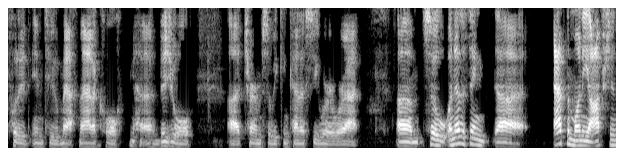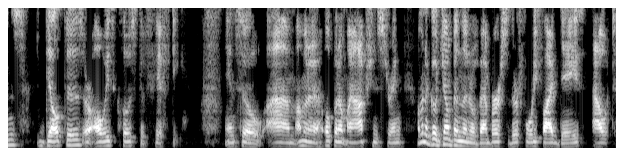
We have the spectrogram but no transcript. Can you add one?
put it into mathematical uh, visual uh, terms so we can kind of see where we're at. Um, so another thing, uh, at the money options, deltas are always close to 50. And so um, I'm going to open up my option string. I'm going to go jump into November. So they're 45 days out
